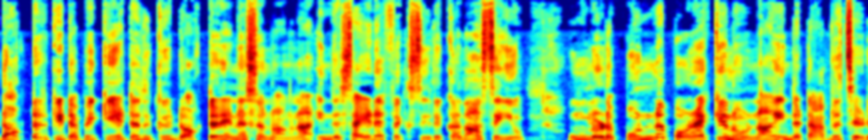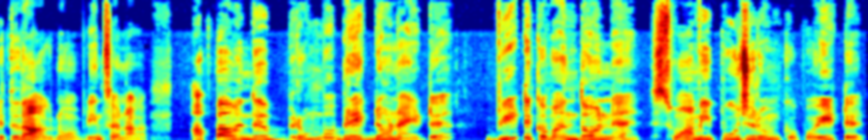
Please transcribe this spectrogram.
டாக்டர் கிட்ட போய் கேட்டதுக்கு டாக்டர் என்ன சொன்னாங்கன்னா இந்த சைடு எஃபெக்ட்ஸ் இருக்க தான் செய்யும். உங்களோட பொண்ணு பிழைக்கணும்னா இந்த டேப்லெட்ஸ் எடுத்து தான் ஆகணும். அப்படின்னு சொன்னாங்க. அப்பா வந்து ரொம்ப பிரேக் டவுன் ஆகிட்டு வீட்டுக்கு வந்தோன்னே சுவாமி பூஜை ரூமுக்கு போயிட்டு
